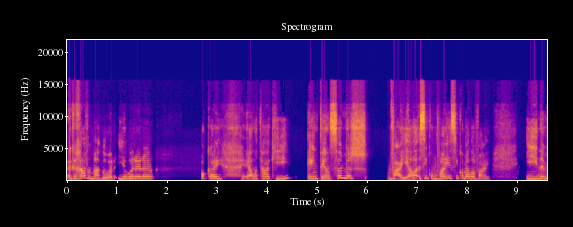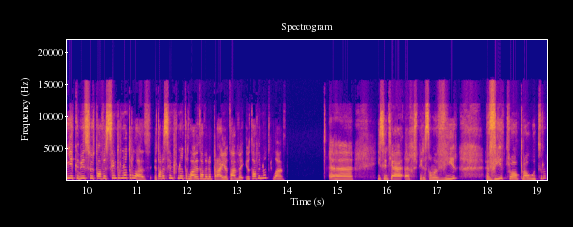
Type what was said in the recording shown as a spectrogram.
agarrava-me à dor e agora era, ok, ela está aqui, é intensa, mas vai, ela, assim como vem, assim como ela vai. E na minha cabeça eu estava sempre no outro lado. Eu estava sempre no outro lado, eu estava na praia, eu estava, eu estava no outro lado. Uh, e sentia a, a, respiração a vir, a vir para o, para o útero,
